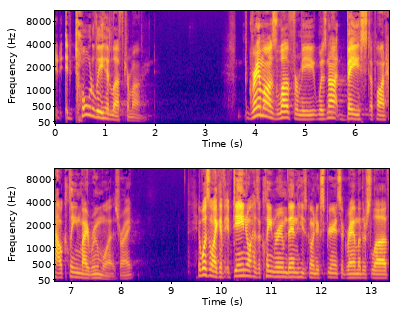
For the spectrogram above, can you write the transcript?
it, it totally had left her mind. Grandma's love for me was not based upon how clean my room was, right? It wasn't like if, if Daniel has a clean room, then he's going to experience a grandmother's love.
